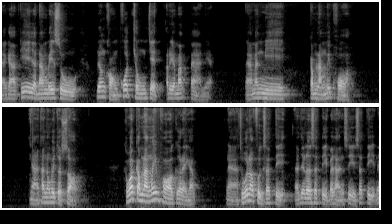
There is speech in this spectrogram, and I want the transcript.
นะครับที่จะนำไปสู่เรื่องของโพชฌงเจ็ดอริยมรรคแปดเนี่ยนะมันมีกำลังไม่พอนะท่านต้องไปตรวจสอบคำว่ากำลังไม่พอคืออะไรครับนะสมมติเราฝึกสตินะเจริญสติปัฏฐานสี่สติใน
